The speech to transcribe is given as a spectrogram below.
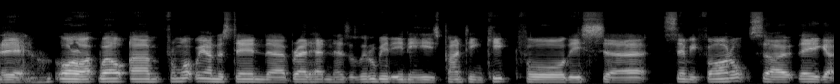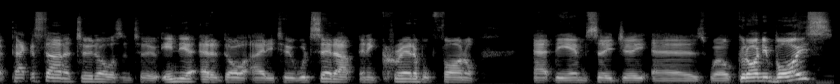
Yeah. All right. Well, um, from what we understand, uh, Brad Haddin has a little bit in his punting kick for this uh, semi final. So there you go. Pakistan at $2 and two, India at $1.82 would set up an incredible final at the MCG as well. Good on you, boys.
